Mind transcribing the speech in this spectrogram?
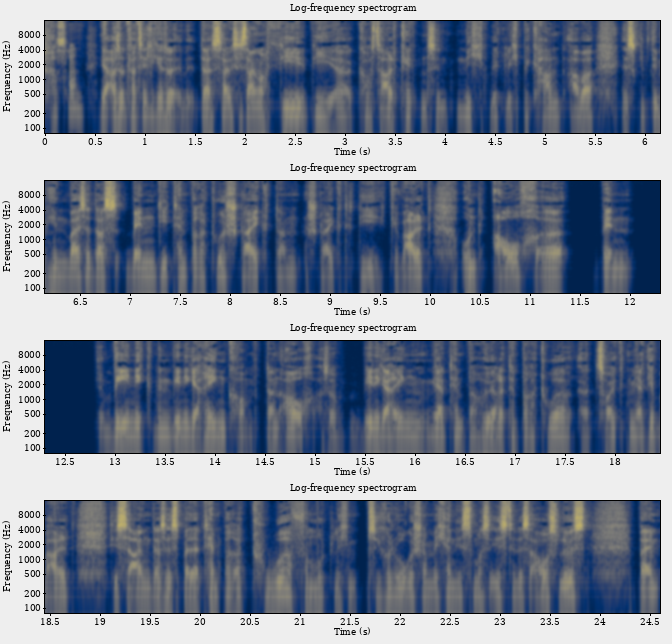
Interessant. Ja, also tatsächlich, also das, Sie sagen auch, die, die äh, Kausalketten sind nicht wirklich bekannt, aber es gibt im Hinweise, dass wenn die Temperatur steigt, dann steigt die Gewalt und auch äh, wenn wenig, wenn weniger Regen kommt, dann auch. Also weniger Regen, mehr Temper höhere Temperatur erzeugt mehr Gewalt. Sie sagen, dass es bei der Temperatur vermutlich ein psychologischer Mechanismus ist, der das auslöst. Beim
